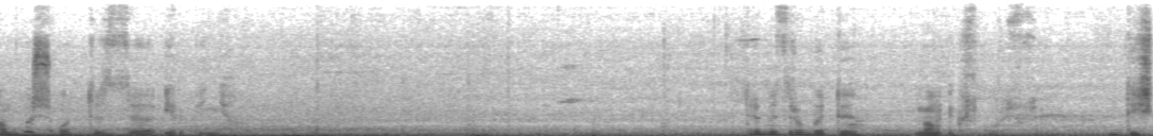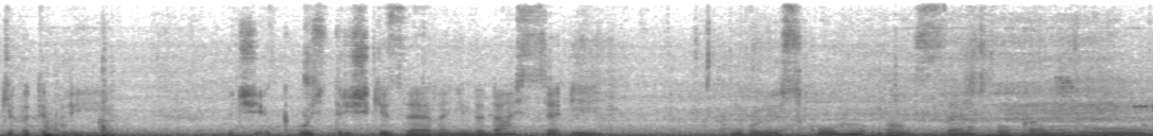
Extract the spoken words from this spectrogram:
або ж от з Ірпіня. Треба зробити вам екскурсію. Трішки потепліє. Хоч якусь трішки зелені додасться і обов'язково вам все покажу.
